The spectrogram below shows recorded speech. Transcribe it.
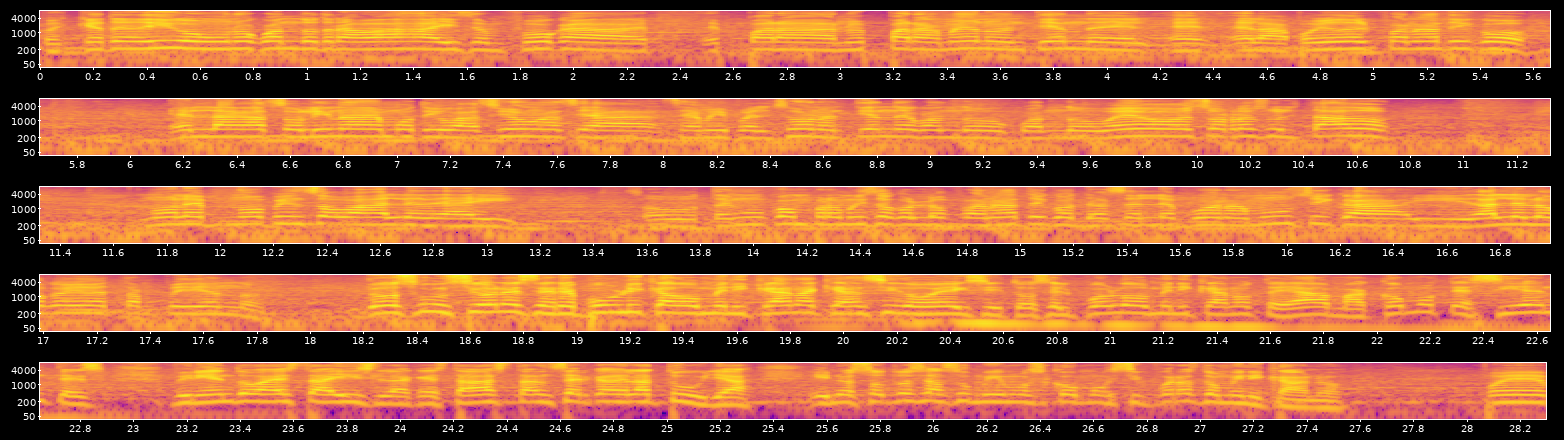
Pues qué te digo, uno cuando trabaja y se enfoca, es para, no es para menos, ¿entiendes? El, el apoyo del fanático es la gasolina de motivación hacia, hacia mi persona, ¿entiendes? Cuando, cuando veo esos resultados, no, le, no pienso bajarle de ahí. tengo un compromiso con los fanáticos de hacerles buena música y darle lo que ellos están pidiendo. Dos funciones en República Dominicana que han sido éxitos. El pueblo dominicano te ama. ¿Cómo te sientes viniendo a esta isla que estás tan cerca de la tuya y nosotros asumimos como si fueras dominicano? Pues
